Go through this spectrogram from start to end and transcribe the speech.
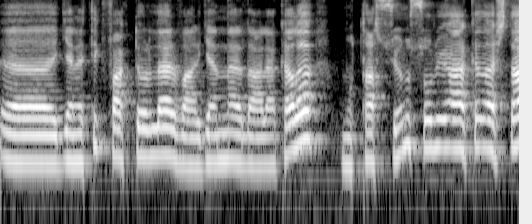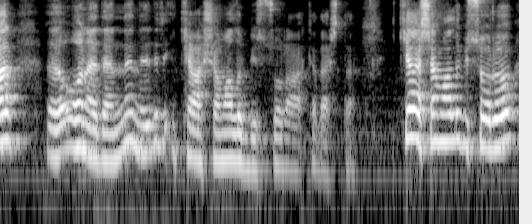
Ee, genetik faktörler var genlerle alakalı mutasyonu soruyor arkadaşlar. Ee, o nedenle nedir? İki aşamalı bir soru arkadaşlar. İki aşamalı bir soru.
